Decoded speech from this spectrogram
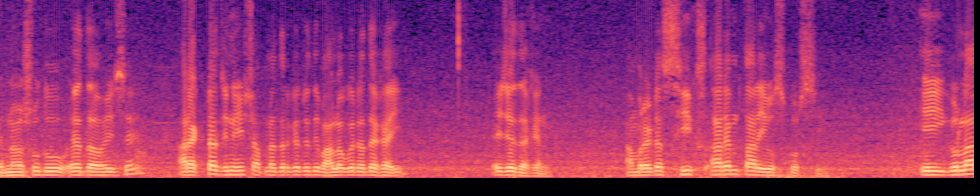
এর শুধু এ দেওয়া হয়েছে আর একটা জিনিস আপনাদেরকে যদি ভালো করে দেখাই, এই যে দেখেন, আমরা এটা সিক্স আর এম তার ইউজ করছি। এইগুলা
